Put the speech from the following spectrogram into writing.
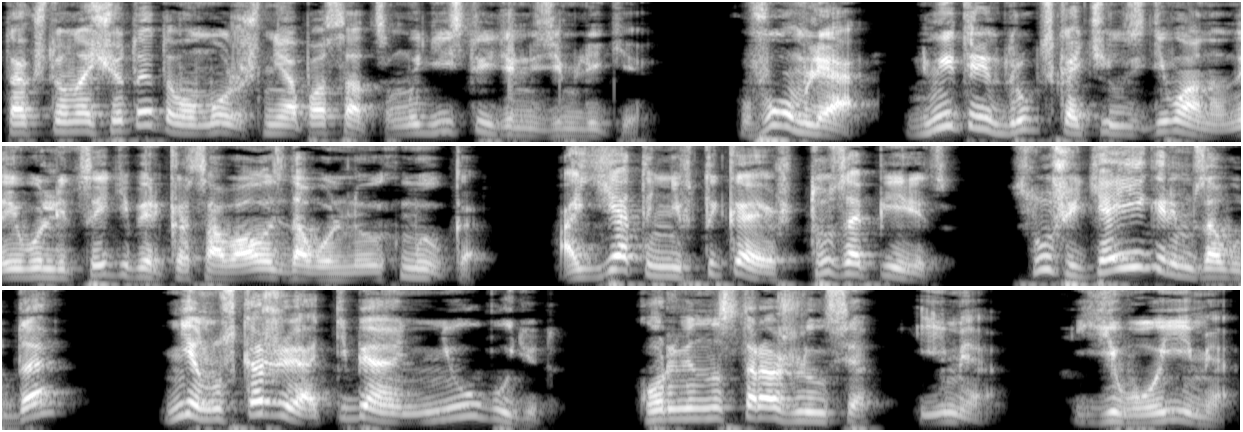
Так что насчет этого можешь не опасаться, мы действительно земляки. Вомля! Дмитрий вдруг вскочил с дивана, на его лице теперь красовалась довольная ухмылка. А я-то не втыкаю, что за перец? Слушай, тебя Игорем зовут, да? Не, ну скажи, от тебя не убудет. Корвин насторожился. Имя. Его имя.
